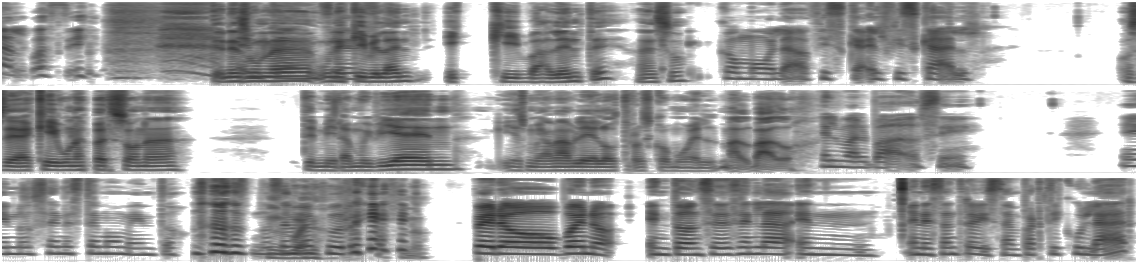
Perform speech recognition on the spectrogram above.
algo así. ¿Tienes una, un equivalente, equivalente a eso? Como la fiscal, el fiscal. O sea, que una persona te mira muy bien y es muy amable, el otro es como el malvado. El malvado, sí. Eh, no sé en este momento, no se me ocurre. no. Pero bueno, entonces en, la, en, en esta entrevista en particular,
